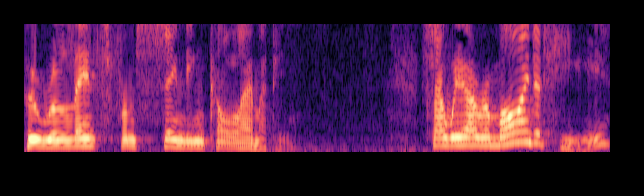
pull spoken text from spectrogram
who relents from sending calamity. So we are reminded here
